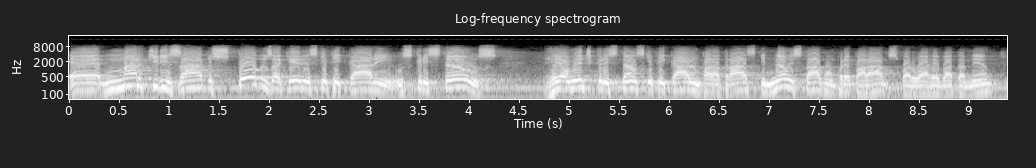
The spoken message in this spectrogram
é, martirizados todos aqueles que ficarem, os cristãos, realmente cristãos que ficaram para trás, que não estavam preparados para o arrebatamento.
